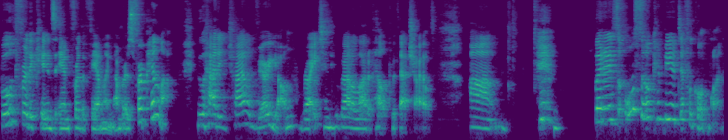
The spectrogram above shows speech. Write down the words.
both for the kids and for the family members. For Pinla, who had a child very young, right, and who got a lot of help with that child. Um, but it also can be a difficult one,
